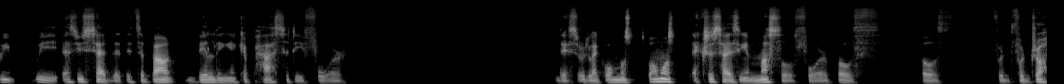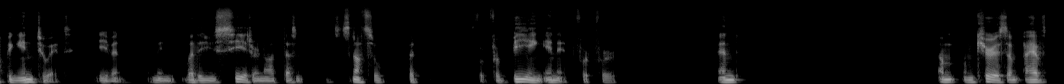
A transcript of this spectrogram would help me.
we we as you said that it's about building a capacity for this or like almost almost exercising a muscle for both both for for dropping into it even. I mean whether you see it or not doesn't it's not so but for, for being in it for for and i'm i'm curious I'm, i have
